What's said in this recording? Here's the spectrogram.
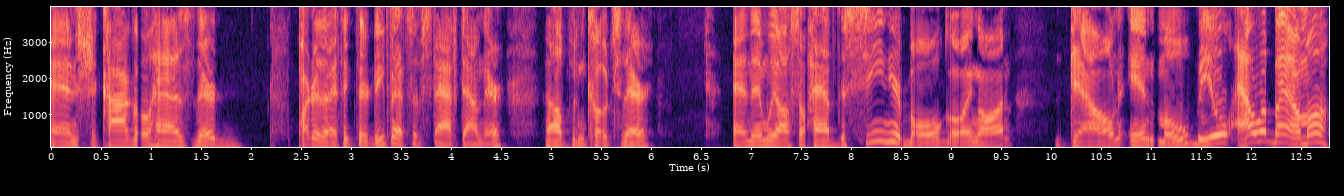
And Chicago has their part of, the, I think, their defensive staff down there helping coach there. And then we also have the Senior Bowl going on down in Mobile, Alabama,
